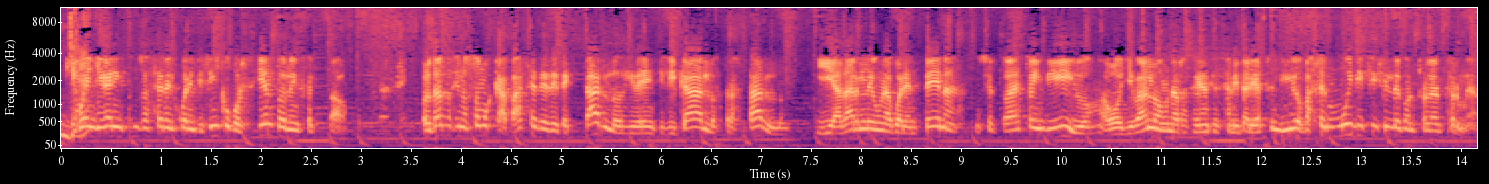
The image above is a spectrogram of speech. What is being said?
Y pueden llegar incluso a ser el 45% de los infectados. Por lo tanto, si no somos capaces de detectarlos y de identificarlos, trazarlos y a darle una cuarentena ¿no es cierto? a estos individuos o llevarlos a una residencia sanitaria a estos individuos, va a ser muy difícil de controlar la enfermedad.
